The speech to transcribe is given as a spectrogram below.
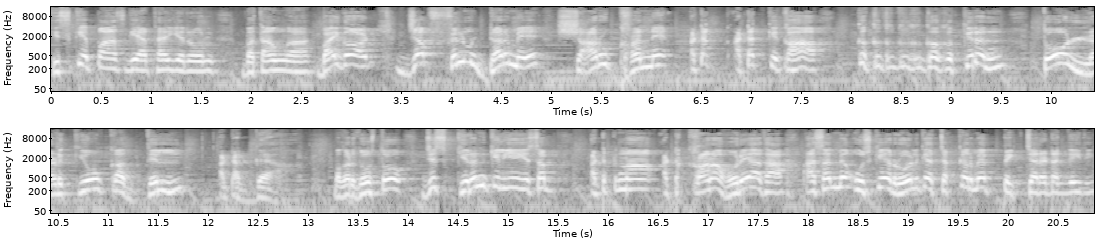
किसके पास गया था ये रोल? बताऊँगा। बाय गॉड जब फ़िल्म डर में शाहरुख खान ने अटक अटक के कहा किरण तो लड़कियों का दिल अटक गया। मगर दोस्तों, जिस किरण के लिए ये सब अटकना, अटकाना हो रहा था, असल में उसके रोल के चक्कर में पिक्चर अटक गई थी।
